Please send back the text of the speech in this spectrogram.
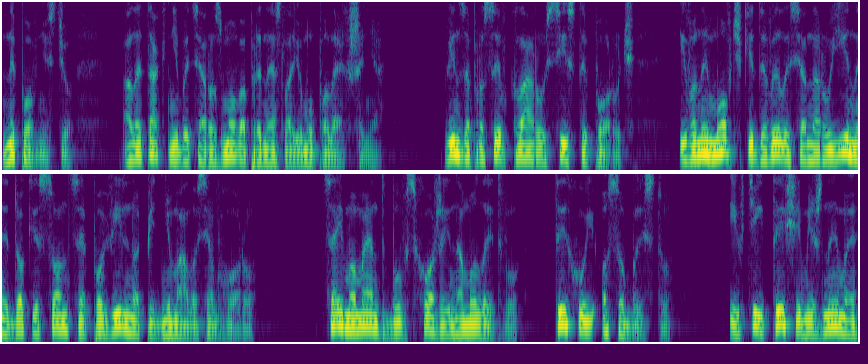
Не повністю, але так, ніби ця розмова принесла йому полегшення. Він запросив Клару сісти поруч, і вони мовчки дивилися на руїни, доки сонце повільно піднімалося вгору. Цей момент був схожий на молитву, тиху й особисту, і в тій тиші між ними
